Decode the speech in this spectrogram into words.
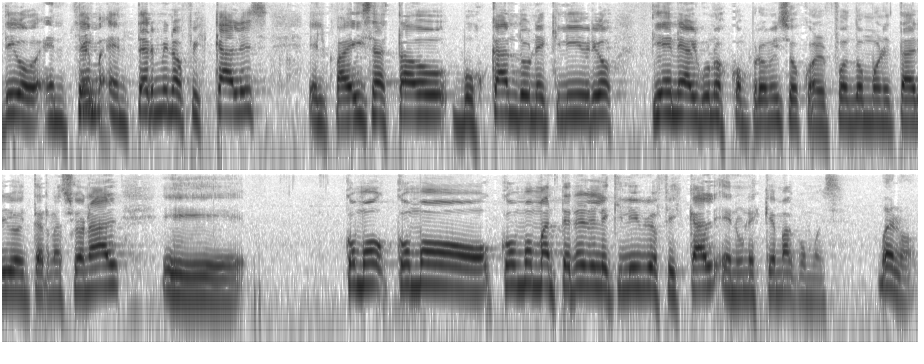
Digo, en, en términos fiscales, el país ha estado buscando un equilibrio, tiene algunos compromisos con el Fondo Monetario Internacional. Eh, ¿Cómo, cómo, cómo mantener el equilibrio fiscal en un esquema como ese? Bueno,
